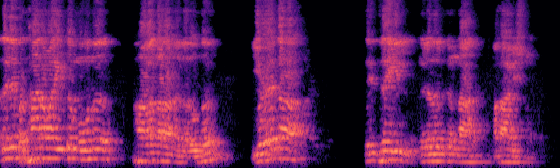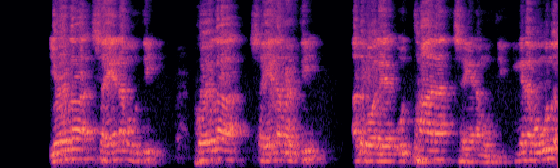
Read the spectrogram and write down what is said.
അതിൽ പ്രധാനമായിട്ടും മൂന്ന് ഭാവങ്ങളാണുള്ളത്. ഒന്ന് യോഗ നിദ്രയിൽ നിലനിൽക്കുന്ന മഹാവിഷ്ണു. യോഗ ശയനമൂർത്തി ഭോഗ ശയനമൂർത്തി അതുപോലെ ഉത്ഥാന ശയനമൂർത്തി. ഇങ്ങനെ മൂന്ന്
